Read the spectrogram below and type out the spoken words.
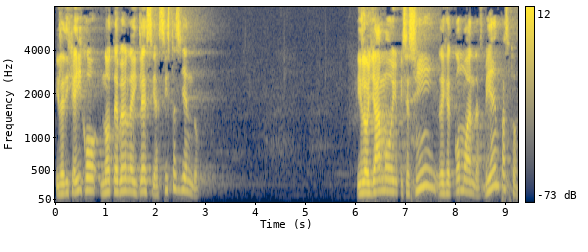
Y le dije, hijo, no te veo en la iglesia, ¿sí estás yendo? Y lo llamo y dice, sí. Le dije, ¿cómo andas? Bien, pastor.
